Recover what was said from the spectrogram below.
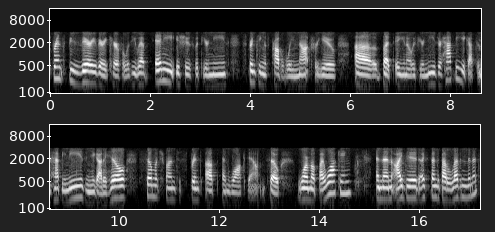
Sprints be very very careful if you have any issues with your knees, sprinting is probably not for you. Uh but uh, you know, if your knees are happy, you got some happy knees and you got a hill, so much fun to sprint up and walk down. So, warm up by walking and then I did I spent about 11 minutes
